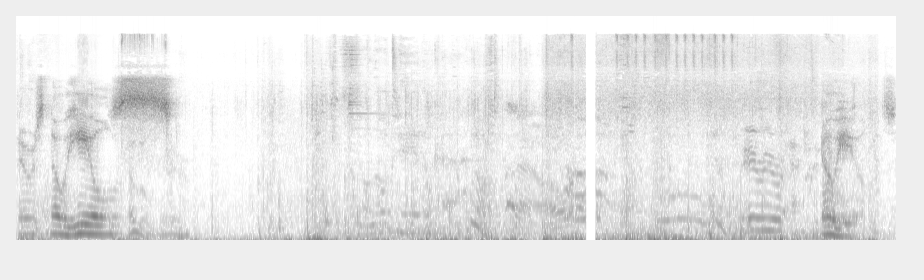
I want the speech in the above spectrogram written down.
There was no heals. No heals.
